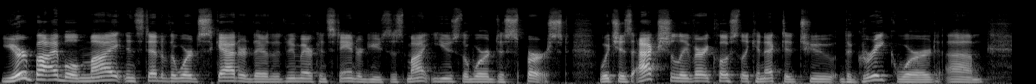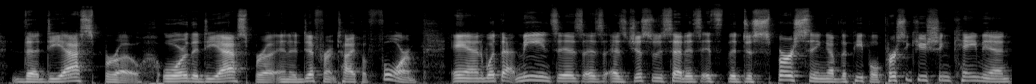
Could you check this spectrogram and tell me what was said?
your Bible might, instead of the word scattered there, the New American Standard uses, might use the word dispersed, which is actually very closely connected to the Greek word, um, the diaspora, or the diaspora in a different type of form. And what that means is, as, as just as we said, is it's the dispersing of the people. Persecution came in,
